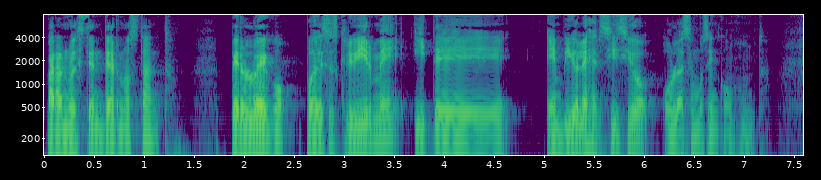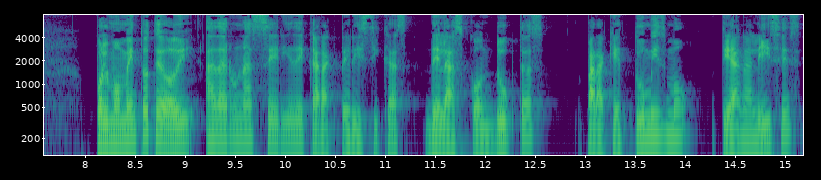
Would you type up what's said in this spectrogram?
para no extendernos tanto, pero luego puedes escribirme y te envío el ejercicio o lo hacemos en conjunto. Por el momento te doy a dar una serie de características de las conductas para que tú mismo te analices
